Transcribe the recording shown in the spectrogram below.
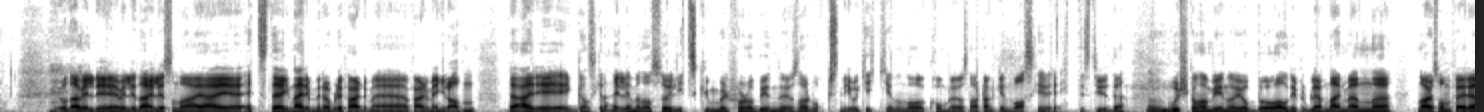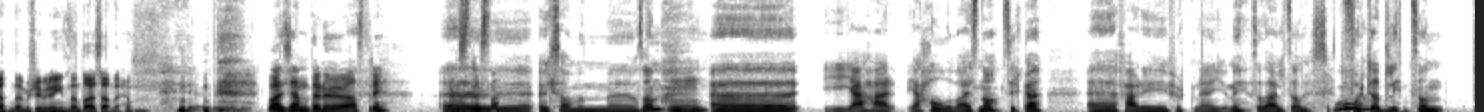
Jo, det er veldig, veldig deilig. Så nå er jeg ett steg nærmere å bli ferdig med, ferdig med graden. Det er eh, ganske deilig, men også litt skummelt, for nå begynner jo snart voksenlivet å kicke inn. Og nå kommer jo snart tanken hva skal jeg gjøre etter studiet? Mm. Hvor skal man begynne å jobbe og alle de problemene der? Men eh, nå er det sommerferie. Den bekymringen den tar jeg senere. Hva kjenner du, Astrid? Er du stressa? Eh, eksamen eh, og sånn. Mm. Eh, jeg, er her, jeg er halvveis nå, cirka. Eh, ferdig 14. juni, så det er litt sånn fortsatt litt sånn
